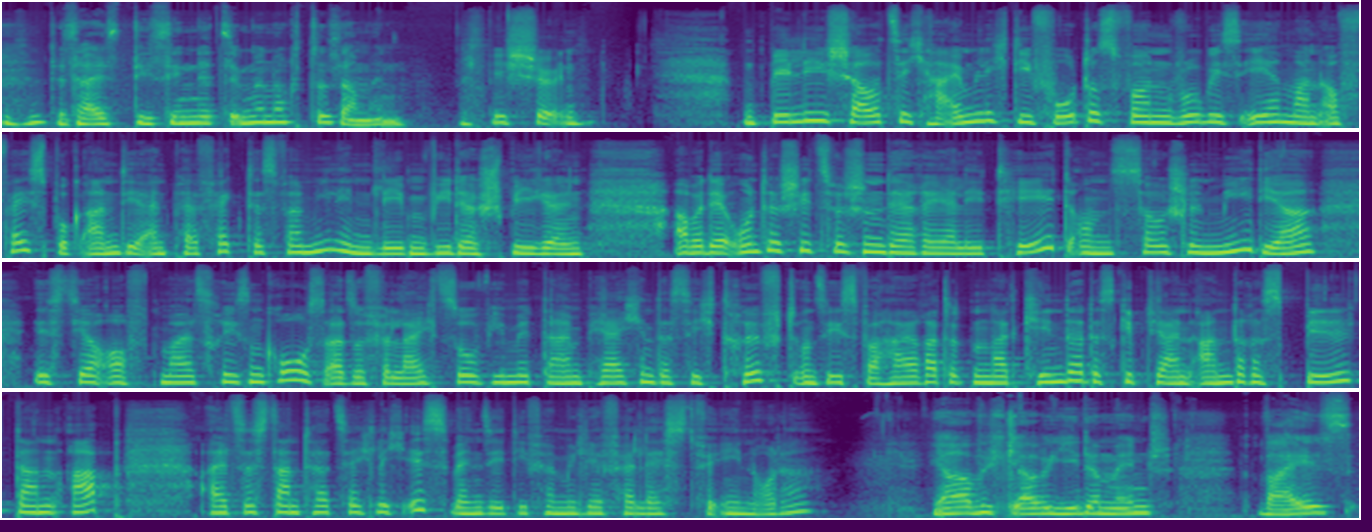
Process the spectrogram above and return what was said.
Mhm. Das heißt, die sind jetzt immer noch zusammen. Wie schön. Billy schaut sich heimlich die Fotos von Rubys Ehemann auf Facebook an, die ein perfektes Familienleben widerspiegeln. Aber der Unterschied zwischen der Realität und Social Media ist ja oftmals riesengroß. Also vielleicht so wie mit deinem Pärchen, das sich trifft und sie ist verheiratet und hat Kinder. Das gibt ja ein anderes Bild dann ab, als es dann tatsächlich ist, wenn sie die Familie verlässt für ihn, oder? Ja, aber ich glaube, jeder Mensch weiß,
